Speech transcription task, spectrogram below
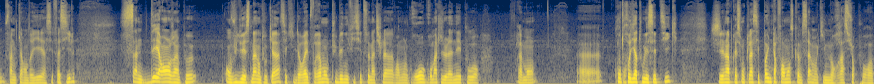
une fin de calendrier assez facile. Ça me dérange un peu, en vue du S-Man en tout cas, c'est qu'il aurait vraiment pu bénéficier de ce match-là, vraiment le gros gros match de l'année pour vraiment euh, contredire tous les sceptiques. J'ai l'impression que là, c'est pas une performance comme ça, moi, qui me rassure pour,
